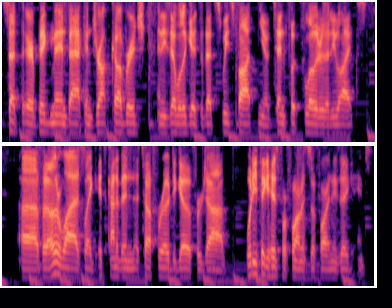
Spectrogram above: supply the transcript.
set their big men back and drop coverage, and he's able to get to that sweet spot, you know, ten foot floater that he likes. Uh, but otherwise, like it's kind of been a tough road to go for Job. What do you think of his performance so far in these eight games?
